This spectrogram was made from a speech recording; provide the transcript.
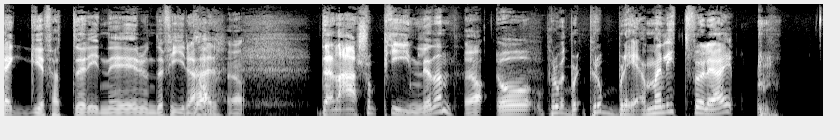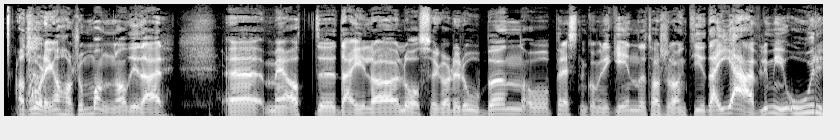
begge føtter inne i runde fire her ja. Den er så pinlig, den. Ja. Og proble problemet litt, føler jeg at Vålerenga har så mange av de der, eh, med at eh, Deila låser garderoben, og presten kommer ikke inn, det tar så lang tid. Det er jævlig mye ord.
